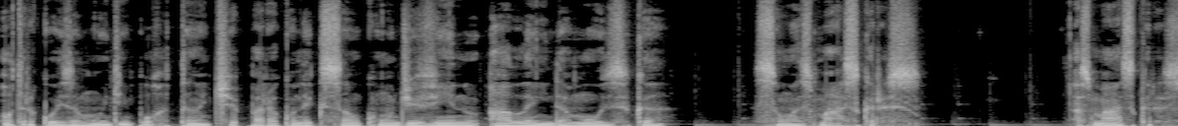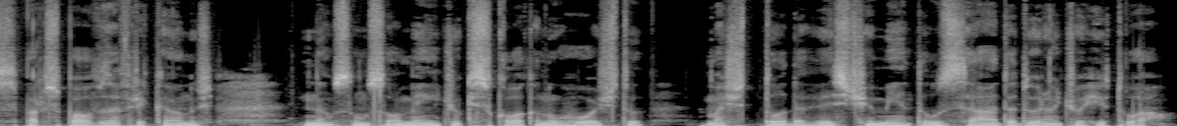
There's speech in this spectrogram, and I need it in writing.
Outra coisa muito importante para a conexão com o divino além da música são as máscaras. As máscaras, para os povos africanos, não são somente o que se coloca no rosto, mas toda a vestimenta usada durante o ritual.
